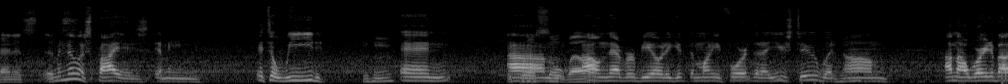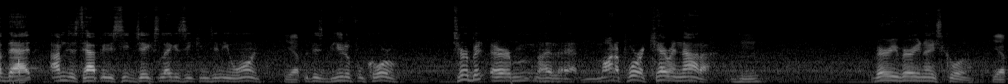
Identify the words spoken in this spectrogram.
and it's, it's Manila spy is, I mean, it's a weed, and Mm-hmm. It grows um, so well. I'll never be able to get the money for it that I used to, but Mm-hmm. um, I'm not worried about that. I'm just happy to see Jake's legacy continue on Yep. with this beautiful coral. Turbid, or uh, Montipora carinata. Mm-hmm. Very, very nice coral. Yep,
